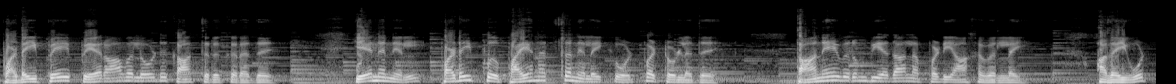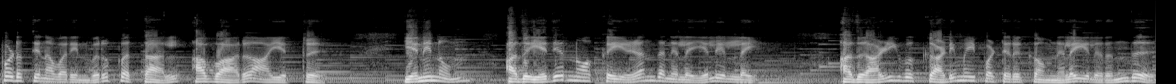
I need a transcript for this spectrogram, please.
படைப்பே பேராவலோடு காத்திருக்கிறது. ஏனெனில் படைப்பு பயனற்ற நிலைக்கு உட்பட்டுள்ளது. தானே விரும்பியதால் அப்படி ஆகவில்லை. அதை உட்படுத்தினவரின் விருப்பத்தால் அவ்வாறு ஆயிற்று. எனினும் அது எதிர்நோக்கை இழந்த நிலையில் இல்லை. அது அழிவுக்கு அடிமைப்பட்டிருக்கும் நிலையிலிருந்து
